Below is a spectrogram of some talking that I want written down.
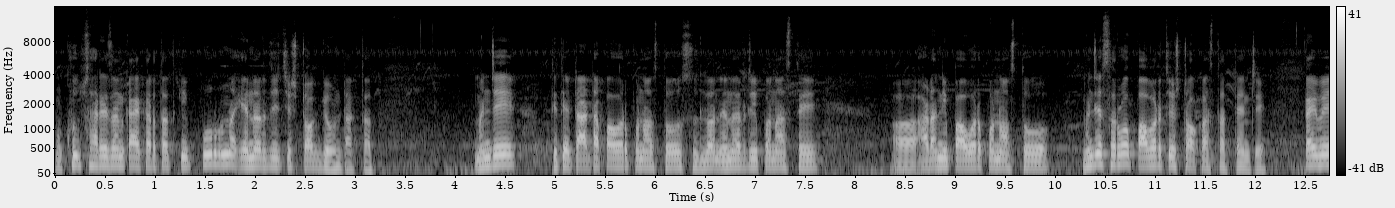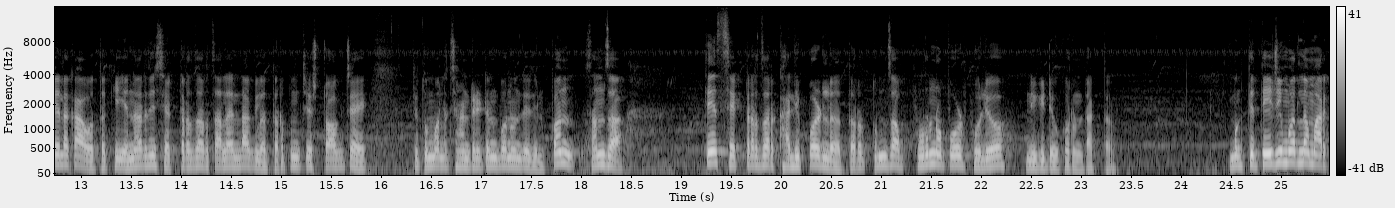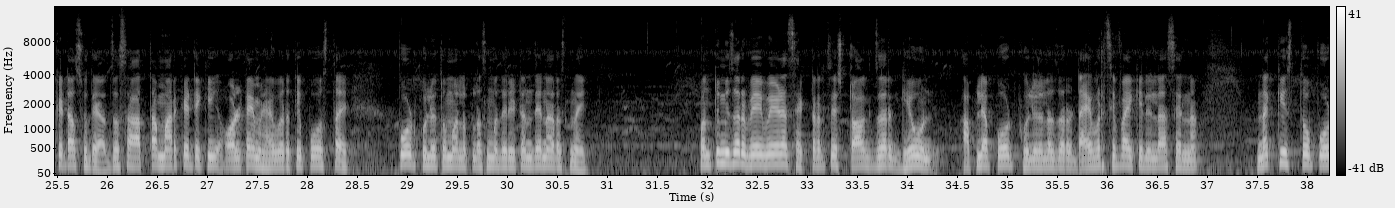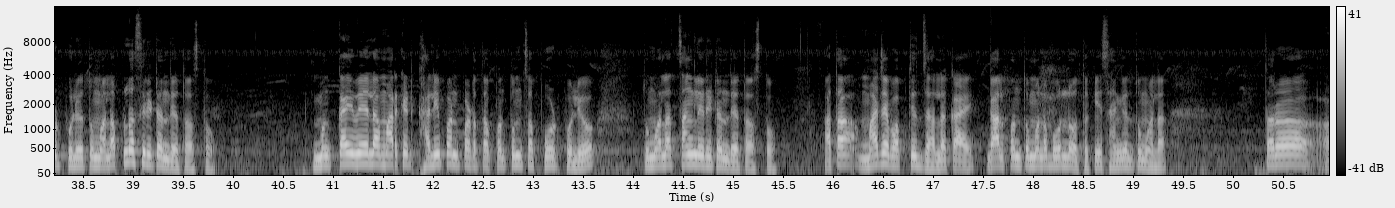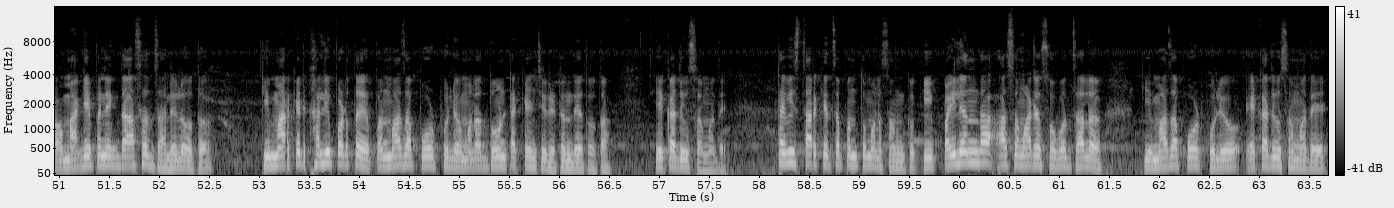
मग खूप सारे जण काय करतात की पूर्ण एनर्जीचे स्टॉक घेऊन टाकतात. म्हणजे तिथे टाटा पॉवर पण असतो सुजलॉन एनर्जी पण असते अडाणी अडानी पॉवर पण असतो. म्हणजे सर्व पॉवरचे स्टॉक असतात त्यांचे. काही वेळेला काय होतं की एनर्जी सेक्टर जर चालायला लागलं तर तुमचे स्टॉक जे आहे ते तुम्हाला छान रिटर्न बनवून देतील. पण समजा तेच सेक्टर जर खाली पडलं तर तुमचा पूर्ण पोर्टफोलिओ निगेटिव्ह करून टाकतं. मग ते तेजीमधलं मार्केट असू द्या. जसं आत्ता मार्केट आहे की ऑल टाईम हायवरती पोहोचत आहे पोर्टफोलिओ तुम्हाला प्लसमध्ये रिटर्न देणारच नाही. पण तुम्ही जर वेगवेगळ्या सेक्टरचे स्टॉक जर घेऊन आपल्या पोर्टफोलिओला जर डायव्हर्सिफाय केलेला असेल ना नक्कीच तो पोर्टफोलिओ तुम्हाला प्लस रिटर्न देत असतो. मग काही वेळेला मार्केट खाली पण पडतं पण तुमचा पोर्टफोलिओ तुम्हाला चांगले रिटर्न देत असतो. आता माझ्या बाबतीत झालं काय? काल पण तुम्हाला बोललो होतं की सांगेल तुम्हाला. तर मागे पण एकदा असंच झालेलं होतं की मार्केट खाली पडतं आहे पण माझा पोर्टफोलिओ मला दोन टक्क्यांची रिटर्न देत होता एका दिवसामध्ये. अठ्ठावीस तारखेचं पण तुम्हाला सांगतो की पहिल्यांदा असं माझ्यासोबत झालं की माझा पोर्टफोलिओ एका दिवसामध्ये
